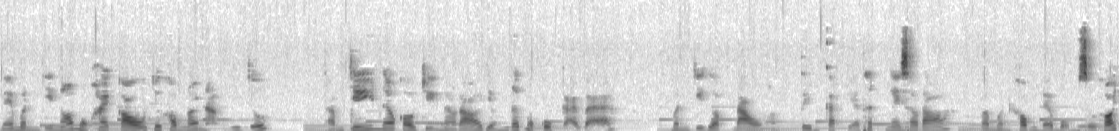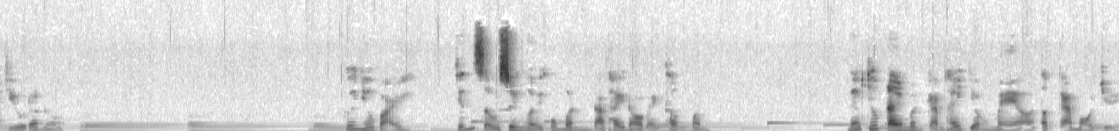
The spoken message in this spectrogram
mẹ mình chỉ nói một hai câu chứ không nói nặng như trước. Thậm chí nếu câu chuyện nào đó dẫn đến một cuộc cãi vã mình chỉ gật đầu hoặc tìm cách giải thích ngay sau đó và mình không để bụng sự khó chịu đó nữa. Cứ như vậy, chính sự suy nghĩ của mình đã thay đổi bản thân mình. Nếu trước đây mình cảm thấy giận mẹ ở tất cả mọi chuyện,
